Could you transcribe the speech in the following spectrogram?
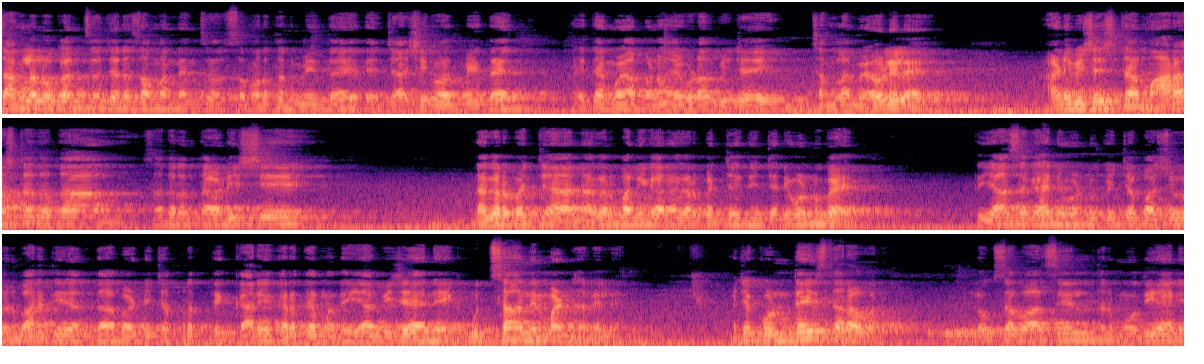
चांगलं लोकांचं जनसामान्यांचं समर्थन मिळतं आहे त्यांचे आशीर्वाद मिळत आहेत आणि त्यामुळे आपण हा एवढा विजय चांगला मिळवलेला आहे. आणि विशेषतः महाराष्ट्रात आता साधारणतः अडीचशे नगरपंचा नगरपालिका नगरपंचायतींच्या निवडणुका आहेत. तर या सगळ्या निवडणुकीच्या पार्श्वभूमीवर भारतीय जनता पार्टीच्या प्रत्येक कार्यकर्त्यामध्ये या विजयाने एक उत्साह निर्माण झालेला आहे. म्हणजे कोणत्याही स्तरावर लोकसभा असेल तर मोदी आणि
